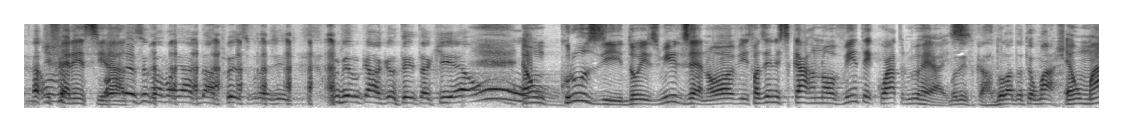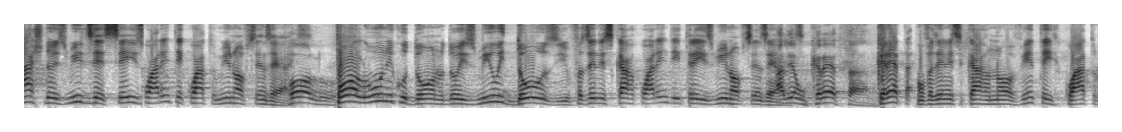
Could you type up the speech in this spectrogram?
Diferenciado. Vamos ver se o cavanhaque dá preço pra gente. O primeiro carro que eu tenho tá aqui é um... É um Cruze 2019, fazendo esse carro 94 mil reais. Bonito carro. Do lado eu tenho um macho. É um March 2016, 44.900 reais. Polo. Polo único dono 2012, fazendo esse carro 43.900 reais. Ali é um Creta. Creta, vamos fazer nesse carro 94.900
